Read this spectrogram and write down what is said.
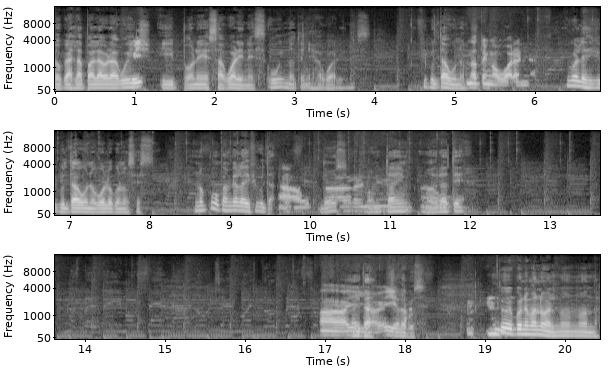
Tocas la palabra witch y pones aguarenes. Uy, no tenés aguarenes. Dificultad 1. No tengo guaraní. Igual es dificultad 1, vos lo conoces. No puedo cambiar la dificultad. Ah, 2, guaraní. on time, Ah, moderate. Ahí, Ahí está, ahí ya la está. puse. Tengo que poner manual, no, no anda.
